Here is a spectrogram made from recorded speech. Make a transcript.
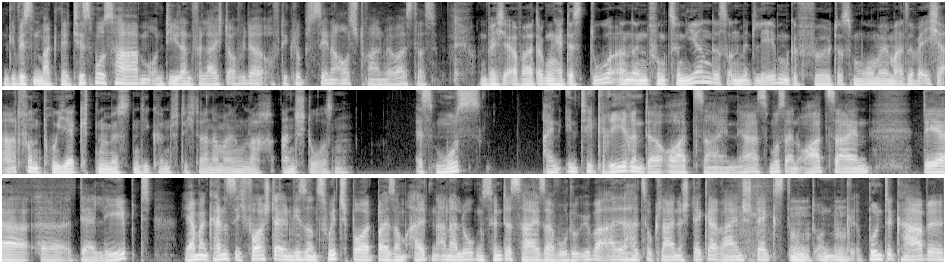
einen gewissen Magnetismus haben und die dann vielleicht auch wieder auf die Clubszene ausstrahlen. Wer weiß das? Und welche Erwartungen hättest du an ein funktionierendes und mit Leben gefülltes MoMEM? Also welche Art von Projekten müssten die künftig deiner Meinung nach anstoßen? Es muss ein integrierender Ort sein. Ja, es muss ein Ort sein, der, äh, der lebt. Ja, man kann es sich vorstellen wie so ein Switchboard bei so einem alten analogen Synthesizer, wo du überall halt so kleine Stecker reinsteckst und, mhm. und bunte Kabel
